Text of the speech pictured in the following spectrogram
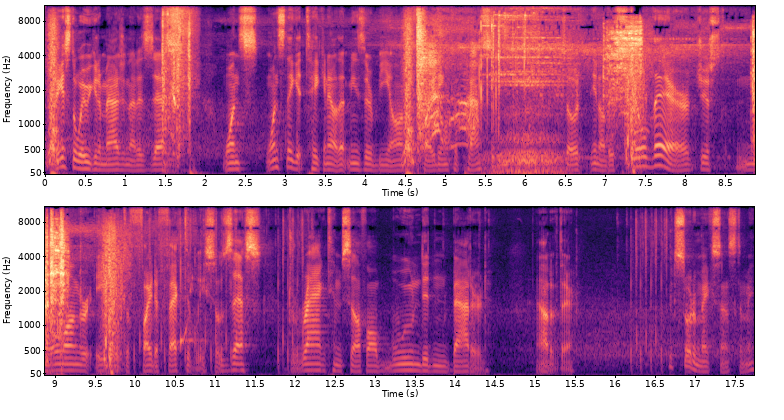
I guess the way we can imagine that is Zess once once they get taken out, that means they're beyond fighting capacity. So, you know, they're still there, just no longer able to fight effectively. So Zess dragged himself all wounded and battered out of there. Which sort of makes sense to me.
